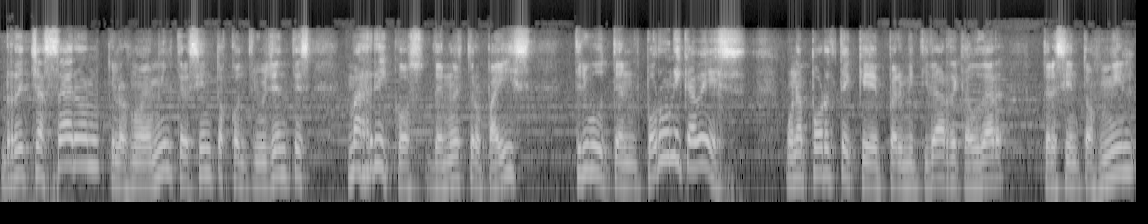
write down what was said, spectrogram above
rechazaron que los 9.300 contribuyentes más ricos de nuestro país tributen por única vez un aporte que permitirá recaudar 300 mil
